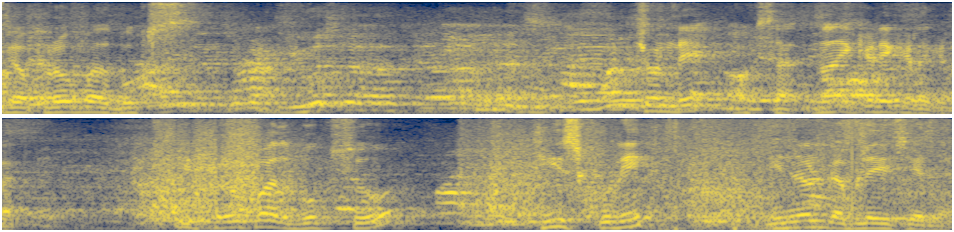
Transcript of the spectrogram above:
ఇక ప్రభుపాద బుక్స్. చూడండి ఒకసారి. నా ఇక్కడ ఇక్కడ ఇక్కడ. ఈ ప్రభుపాద బుక్స్ తీసుకుని ఇందులో డబ్బులు వేసేది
